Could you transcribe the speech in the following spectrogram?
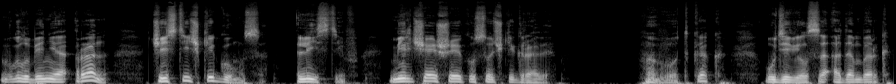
В глубине ран частички гумуса, листьев, мельчайшие кусочки гравия. Вот как? Удивился Адамберг.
